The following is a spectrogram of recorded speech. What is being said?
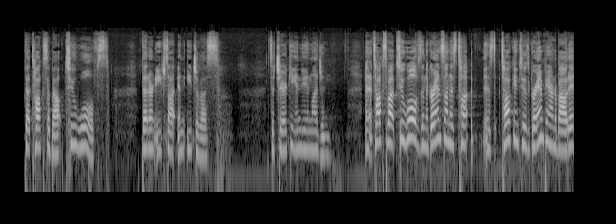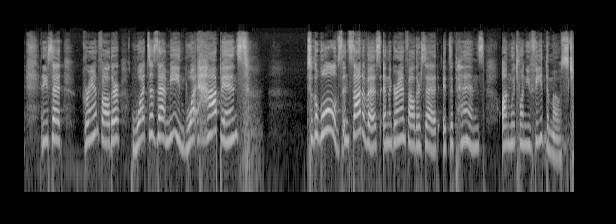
that talks about two wolves that are in each side, in each of us. It's a Cherokee Indian legend. And it talks about two wolves, and the grandson is, ta- is talking to his grandparent about it. And he said, Grandfather, what does that mean? What happens to the wolves inside of us? And the grandfather said, It depends on which one you feed the most.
